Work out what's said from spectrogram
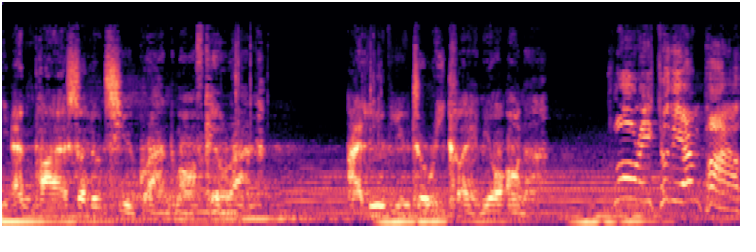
The Empire salutes you, Grand Moff Kilran. I leave you to reclaim your honor. Glory to the Empire!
